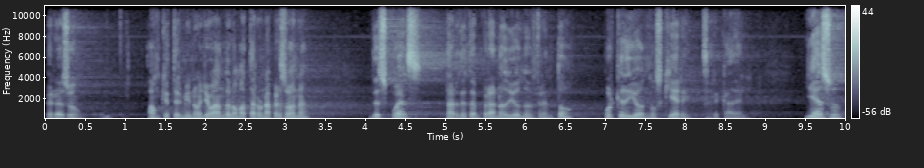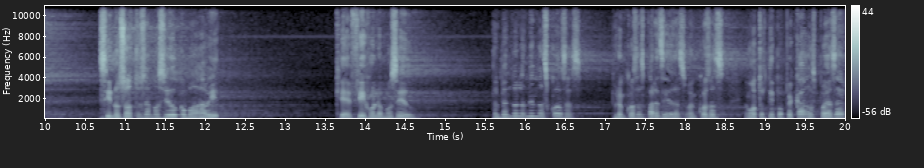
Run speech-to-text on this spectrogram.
Pero eso, aunque terminó llevándolo a matar a una persona, después, tarde o temprano, Dios lo enfrentó, porque Dios nos quiere cerca de Él. Y eso, si nosotros hemos sido como David, que fijo lo hemos sido, tal vez no en las mismas cosas, pero en cosas parecidas o en cosas, en otro tipo de pecados, puede ser.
